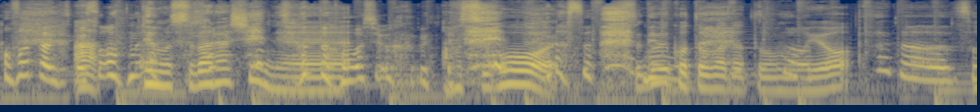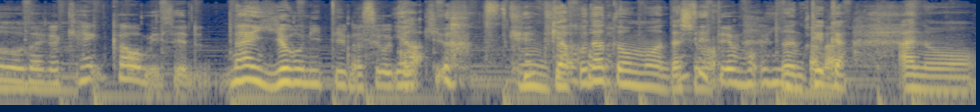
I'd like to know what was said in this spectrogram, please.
思ったんですけどでも素晴らしいね。ちょっと面白くて。すごい。すごい言葉だと思うよ。ただそうなんか喧嘩を見せるないようにっていうのはすごい気をつけ、うん、逆だと思う。私も。もいいうん、っていうかあの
